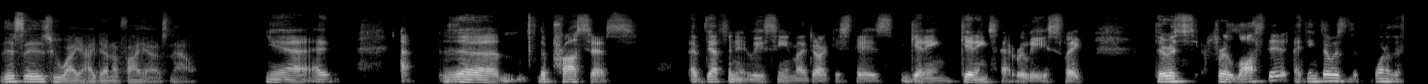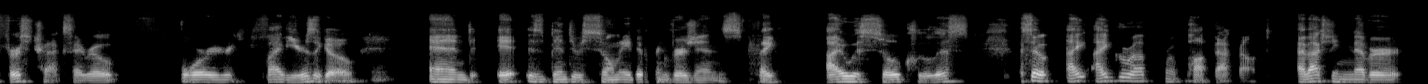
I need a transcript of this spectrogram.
this is who I identify as now. Yeah, I, I, the the process. I've definitely seen my darkest days getting getting to that release. Like there was for Lost It. I think that was one of the first tracks I wrote four five years ago, and it has been through so many different versions. Like I was so clueless. So I I grew up from a pop background. I've actually never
